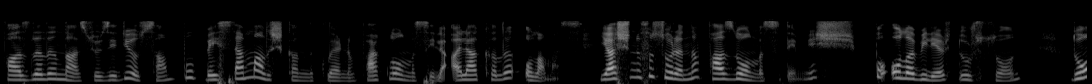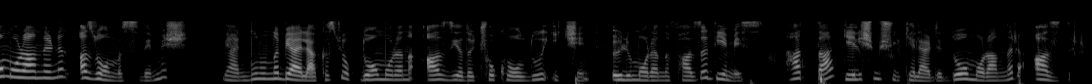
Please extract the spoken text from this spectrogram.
fazlalığından söz ediyorsam bu beslenme alışkanlıklarının farklı olmasıyla alakalı olamaz. Yaşlı nüfus oranının fazla olması demiş. Bu olabilir, dursun. Doğum oranlarının az olması demiş. Yani bununla bir alakası yok. Doğum oranı az ya da çok olduğu için ölüm oranı fazla diyemeyiz. Hatta gelişmiş ülkelerde doğum oranları azdır.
